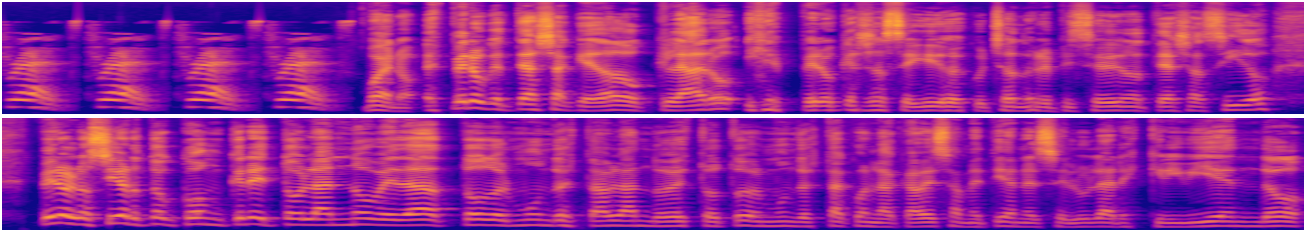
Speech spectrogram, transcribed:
Threads. Threads. Threads. Threads. Bueno, espero que te haya quedado claro y espero que hayas seguido escuchando el episodio y no te haya sido. Pero lo cierto, concreto, la novedad, todo el mundo está hablando de esto, todo el mundo está con la cabeza metida en el celular escribiendo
